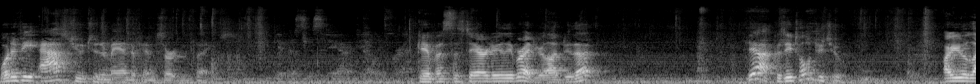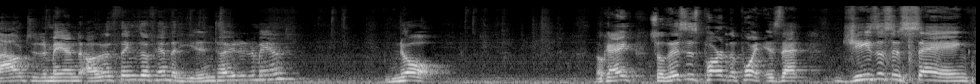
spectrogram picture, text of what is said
What if He asked you to demand of Him certain things? Give us this day our daily bread. Give us this day our daily bread. You're allowed to do that? Yeah, because He told you to. Are you allowed to demand other things of Him that He didn't tell you to demand? No. Okay? So this is part of the point is that Jesus is saying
